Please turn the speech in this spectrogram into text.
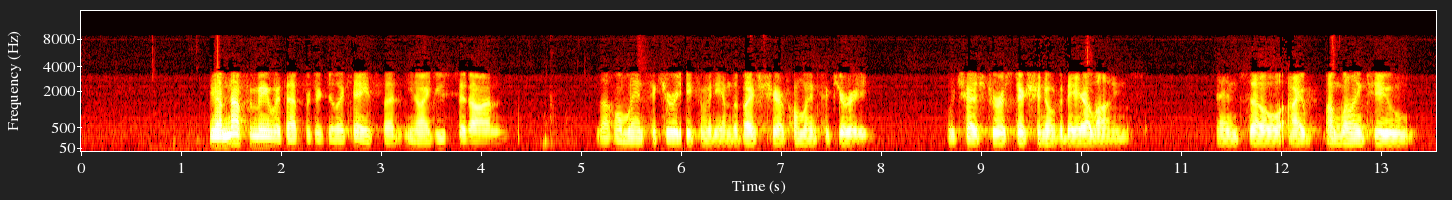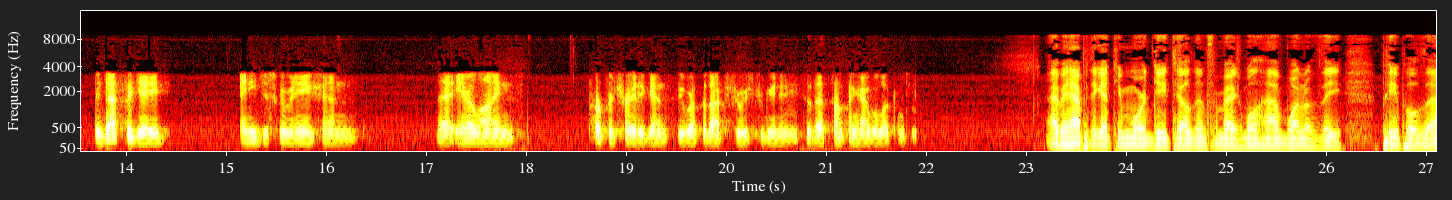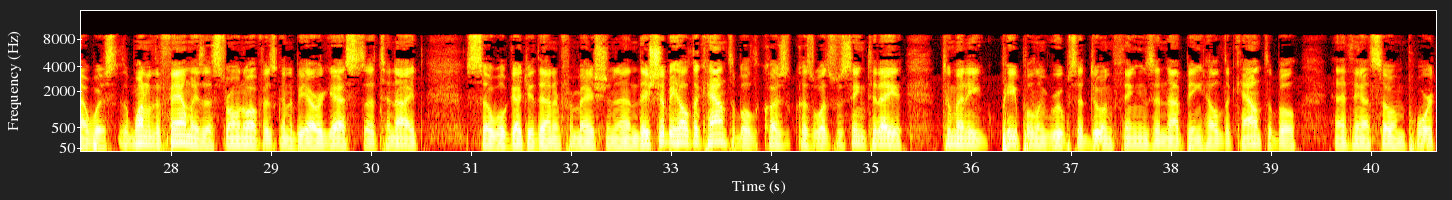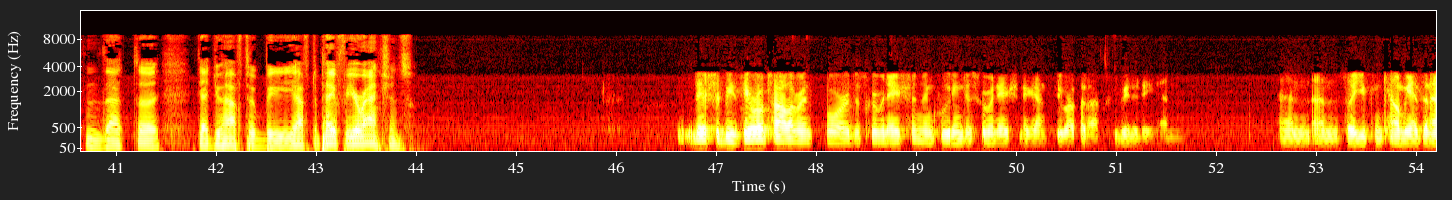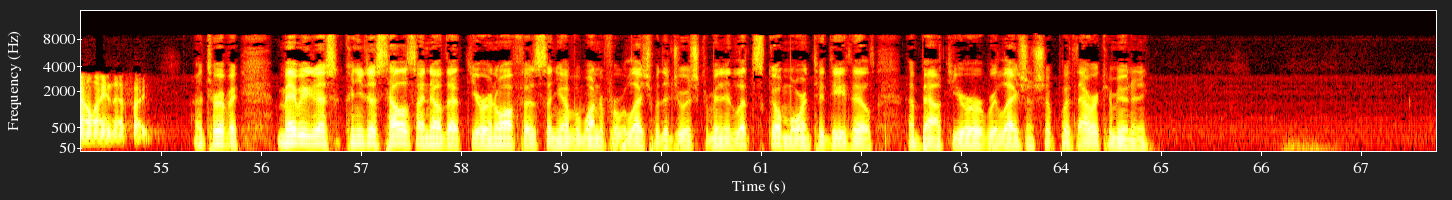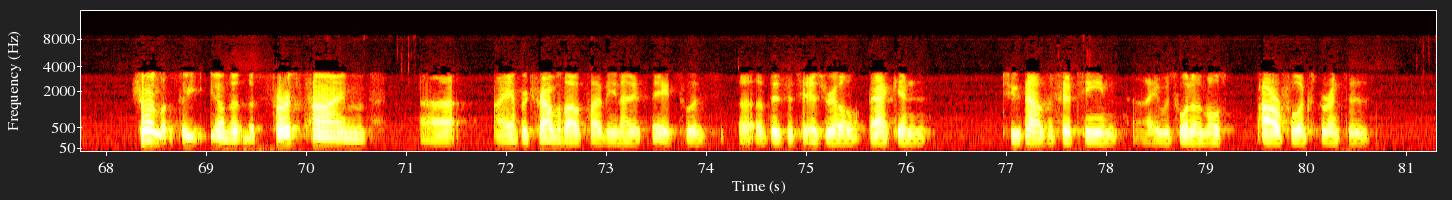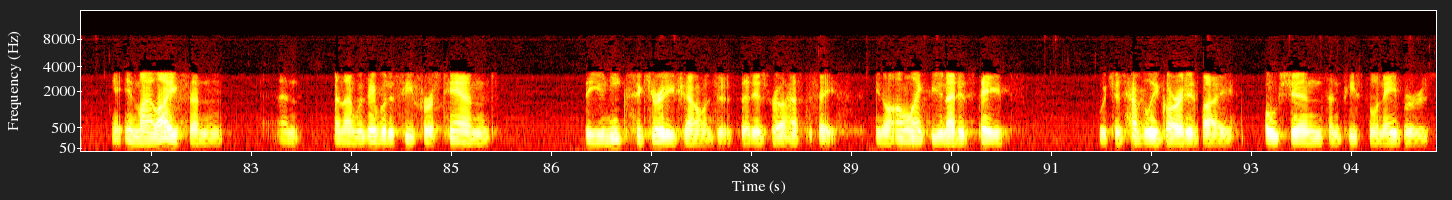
You know, I'm not familiar with that particular case, but you know, I do sit on the Homeland Security Committee. I'm the vice chair of Homeland Security, which has jurisdiction over the airlines, and so I, I'm willing to investigate any discrimination that airlines perpetrate against the Orthodox Jewish community. So that's something I will look into. I'd be happy to get you more detailed information. We'll have one of the people that was one of the families that's thrown off is going to be our guest uh, tonight, so we'll get you that information. And they should be held accountable because because what we're seeing today, too many people and groups are doing things and not being held accountable. And I think that's so important that uh, that you have to be you have to pay for your actions. there should be zero tolerance for discrimination, including discrimination against the Orthodox community, and and and so you can count me as an ally in that fight. Uh, terrific. Maybe just can you just tell us? I know that you're in office and you have a wonderful relationship with the Jewish community. Let's go more into details about your relationship with our community. Sure. So you know, the the first time uh, I ever traveled outside the United States was a, a visit to Israel back in 2015. Uh, it was one of the most powerful experiences in, my life, and and and I was able to see firsthand the unique security challenges that Israel has to face. You know, unlike the United States, which is heavily guarded by oceans and peaceful neighbors,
